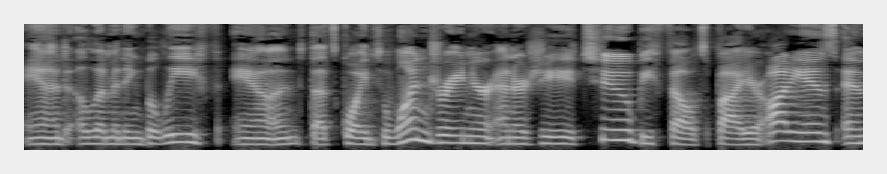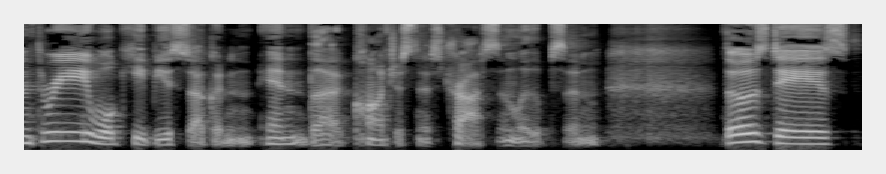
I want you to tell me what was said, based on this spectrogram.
and a limiting belief and that's going to one drain your energy two be felt by your audience and three will keep you stuck in, in the consciousness traps and loops. And those days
